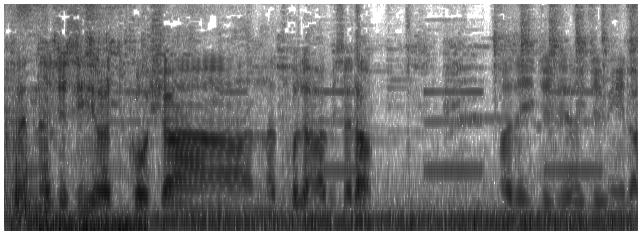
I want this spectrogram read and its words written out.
دخلنا جزيرة كوشان ندخلها بسلام. هذه جزيرة جميلة.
